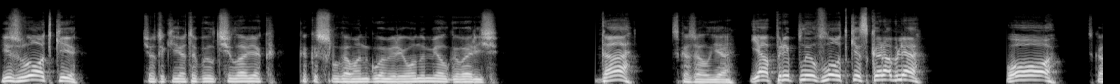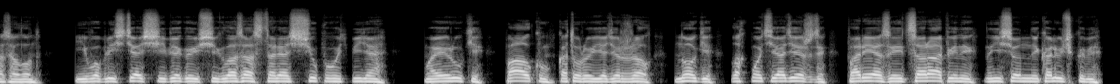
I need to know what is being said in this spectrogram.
«Из лодки!» Все-таки это был человек, как и слуга Монгомери, он умел говорить. «Да!» — сказал я. «Я приплыл в лодке с корабля!» «О!» — сказал он. Его блестящие бегающие глаза стали ощупывать меня. Мои руки, палку, которую я держал, ноги, лохмотья одежды, порезы и царапины, нанесенные колючками.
